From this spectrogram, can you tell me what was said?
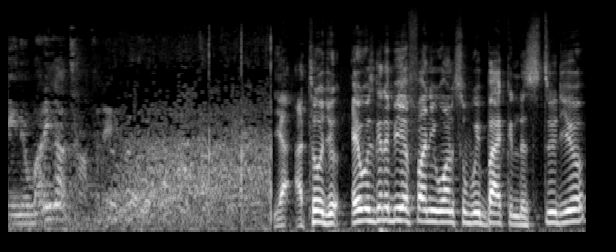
"Ain't Nobody Got Time for That." Yeah, I told you it was gonna be a funny one, so we're back in the studio.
